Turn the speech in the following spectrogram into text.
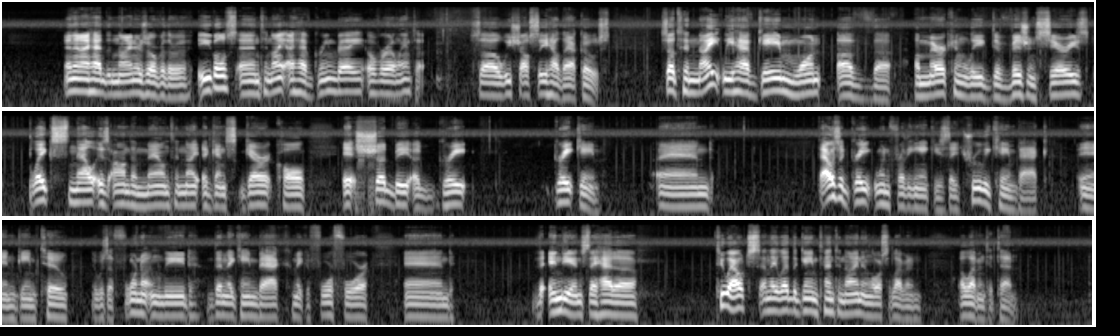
And then I had the Niners over the Eagles and tonight I have Green Bay over Atlanta. So we shall see how that goes. So tonight we have game 1 of the American League Division Series. Blake Snell is on the mound tonight against Gerrit Cole. It should be a great, great game. And that was a great win for the Yankees. They truly came back in game two. It was a 4 nothing lead. Then they came back, make it 4 4. And the Indians, they had a. Uh, two outs and they led the game 10 to 9 and lost 11 11 to 10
